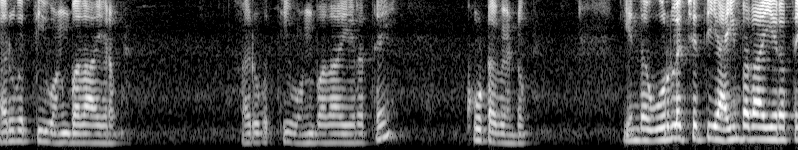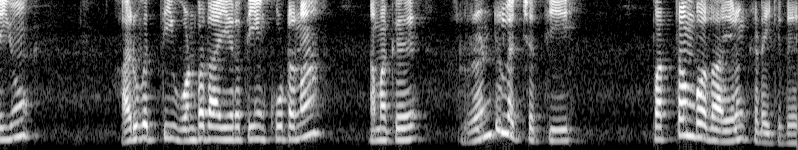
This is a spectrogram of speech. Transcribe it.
அறுபத்தி ஒன்பதாயிரம். அறுபத்தி ஒன்பதாயிரத்தை கூட்ட வேண்டும். இந்த ஒரு லட்சத்தி ஐம்பதாயிரத்தையும் அறுபத்தி ஒன்பதாயிரத்தையும் கூட்டினா நமக்கு ரெண்டு லட்சத்தி பத்தொம்போதாயிரம் கிடைக்குது.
